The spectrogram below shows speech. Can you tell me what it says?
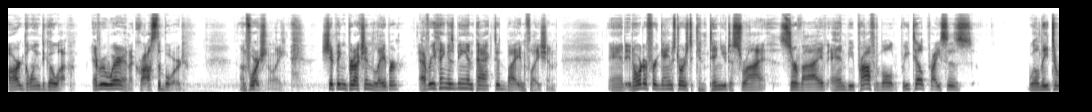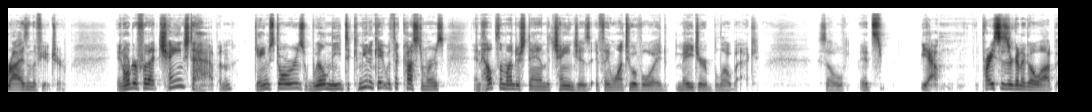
are going to go up everywhere and across the board. Unfortunately, shipping, production, labor, everything is being impacted by inflation. And in order for game stores to continue to survive and be profitable, retail prices will need to rise in the future. In order for that change to happen, game stores will need to communicate with their customers and help them understand the changes if they want to avoid major blowback. So it's, yeah, prices are going to go up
